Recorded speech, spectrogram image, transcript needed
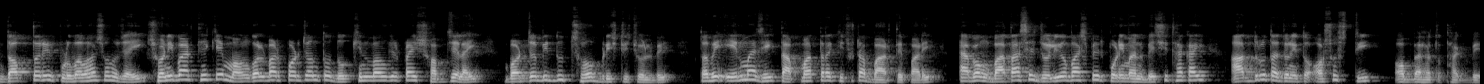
দপ্তরের পূর্বাভাস অনুযায়ী শনিবার থেকে মঙ্গলবার পর্যন্ত দক্ষিণবঙ্গের প্রায় সব জেলায় বজ্রবিদ্যুৎ সহ বৃষ্টি চলবে। তবে এর মাঝেই তাপমাত্রা কিছুটা বাড়তে পারে এবং বাতাসে জলীয় বাষ্পের পরিমাণ বেশি থাকায় আর্দ্রতাজনিত অস্বস্তি অব্যাহত থাকবে।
